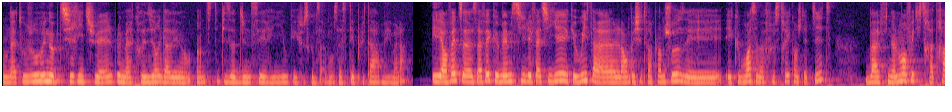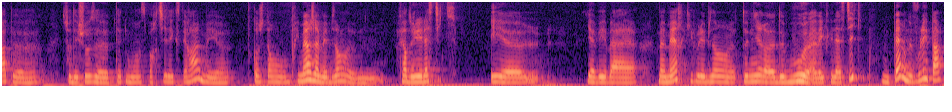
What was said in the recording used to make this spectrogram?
On a toujours eu nos petits rituels. Le mercredi, on regardait un, petit épisode d'une série ou quelque chose comme ça. Bon, ça c'était plus tard, mais voilà. Et en fait, ça, fait que même s'il est fatigué et que oui, ça l'a empêché de faire plein de choses et, que moi, ça m'a frustré quand j'étais petite, bah finalement, en fait, il se rattrape euh, sur des choses euh, peut-être moins sportives, etc. Mais euh, quand j'étais en primaire, j'aimais bien faire de l'élastique. Et il y avait bah, ma mère qui voulait bien tenir debout avec l'élastique. Mon père ne voulait pas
